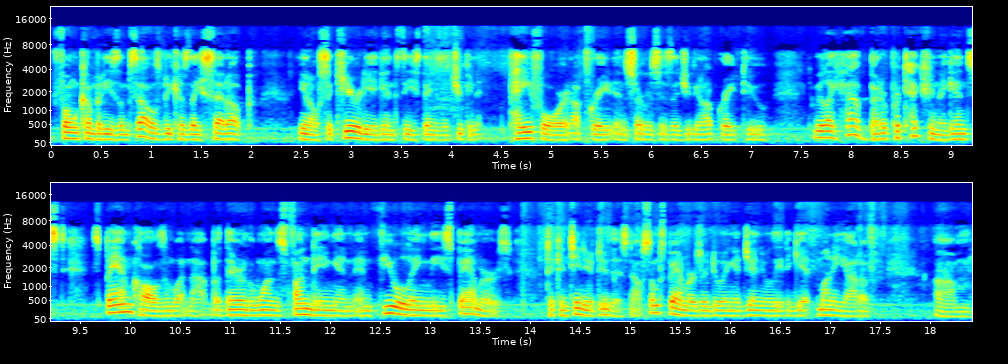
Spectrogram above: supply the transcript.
phone companies themselves because they set up, you know, security against these things that you can pay for and upgrade and services that you can upgrade to be like have better protection against spam calls and whatnot. But they're the ones funding and, and fueling these spammers to continue to do this. Now, some spammers are doing it genuinely to get money out of. Um,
